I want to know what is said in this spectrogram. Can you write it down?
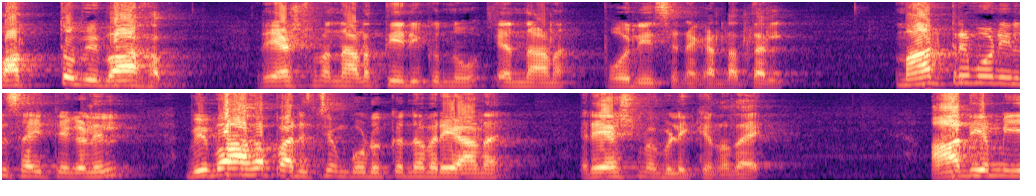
പത്ത് വിവാഹം രേഷ്മ നടത്തിയിരിക്കുന്നു എന്നാണ് പോലീസിന്റെ കണ്ടെത്തൽ. മാട്രിമോണിയൽ സൈറ്റുകളിൽ വിവാഹ പരസ്യം കൊടുക്കുന്നവരെയാണ് രേഷ്മ വിളിക്കുന്നത്. ആദ്യം ഈ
